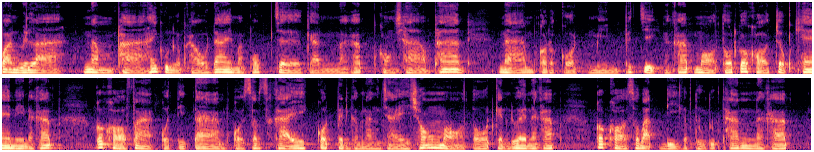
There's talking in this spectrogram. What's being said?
วันเวลานำพาให้คุณกับเขาได้มาพบเจอกันนะครับ ของชาวธาตุ น้ำกรกฎมีนพิจิกนะครับหมอโต๊ดก็ขอจบแค่นี้นะครับ ก็ขอฝากกดติดตาม กด Subscribe กดเป็นกำลังใจช่องหมอโต๊ดกันด้วยนะครับ ก็ขอสวัสดีกับทุกทุกท่านนะครับ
